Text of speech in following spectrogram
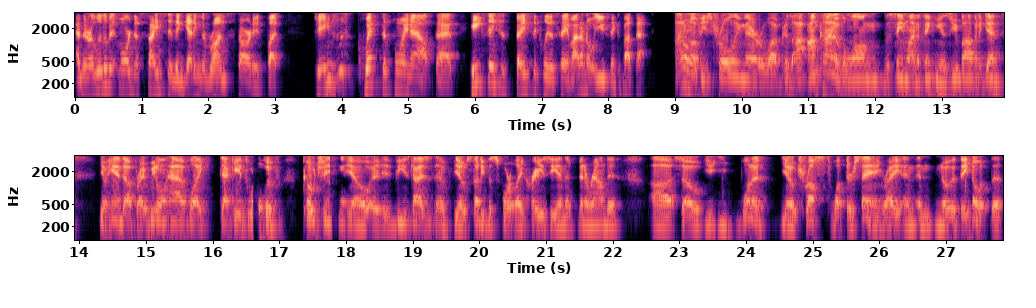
and they're a little bit more decisive in getting the run started. But James was quick to point out that he thinks it's basically the same. I don't know what you think about that. I don't know if he's trolling there or what, because I'm kind of along the same line of thinking as you, Bob. And again, you know, hand up, right? We don't have like decades worth of coaching. You know, these guys have you know studied the sport like crazy and have been around it. Uh, so you, you want to you know trust what they're saying, right? And and know that they know what the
